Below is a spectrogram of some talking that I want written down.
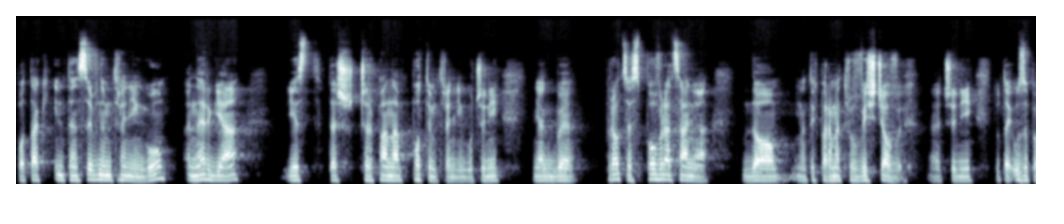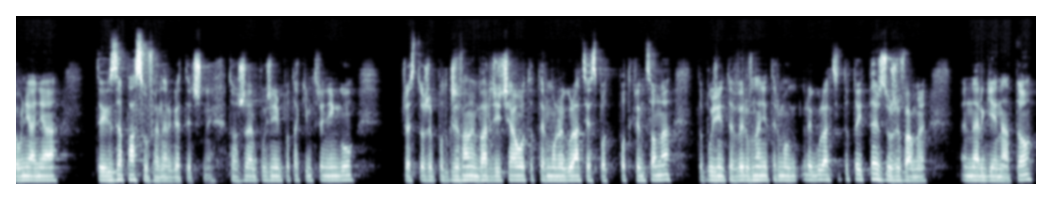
po tak intensywnym treningu energia jest też czerpana po tym treningu, czyli jakby proces powracania do tych parametrów wyjściowych, e, czyli tutaj uzupełniania tych zapasów energetycznych. To, że później po takim treningu, przez to, że podgrzewamy bardziej ciało, to termoregulacja jest pod, podkręcona, to później te wyrównanie termoregulacji, to tutaj też zużywamy energię na to.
